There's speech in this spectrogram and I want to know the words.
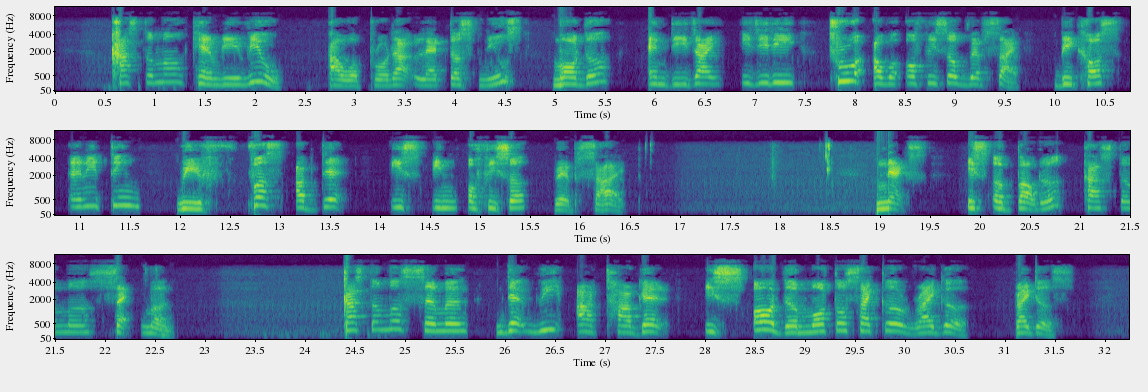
Customer can review our product latest news, model, and design easily through our official website because anything we first update is in official website. Next is about the customer segment. Customer segment that we are target is all the motorcycle rider, riders,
